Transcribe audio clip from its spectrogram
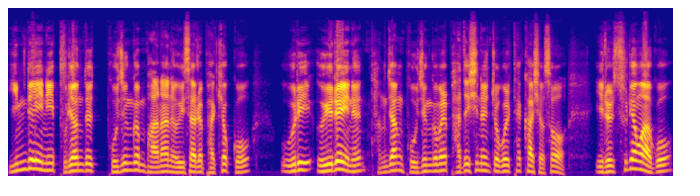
임대인이 불현듯 보증금 반환 의사를 밝혔고 우리 의뢰인은 당장 보증금을 받으시는 쪽을 택하셔서 이를 수령하고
